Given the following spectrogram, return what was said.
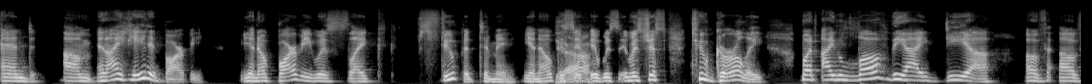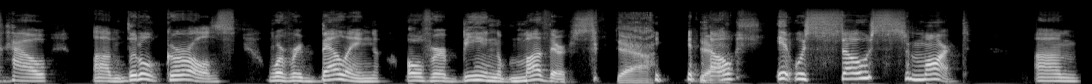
and um, and I hated Barbie. You know, Barbie was like stupid to me. You know, because Yeah. it, it was it was just too girly. But I love the idea of of how um, little girls were rebelling over being mothers. yeah. You Yeah. know, it was so smart. Um,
